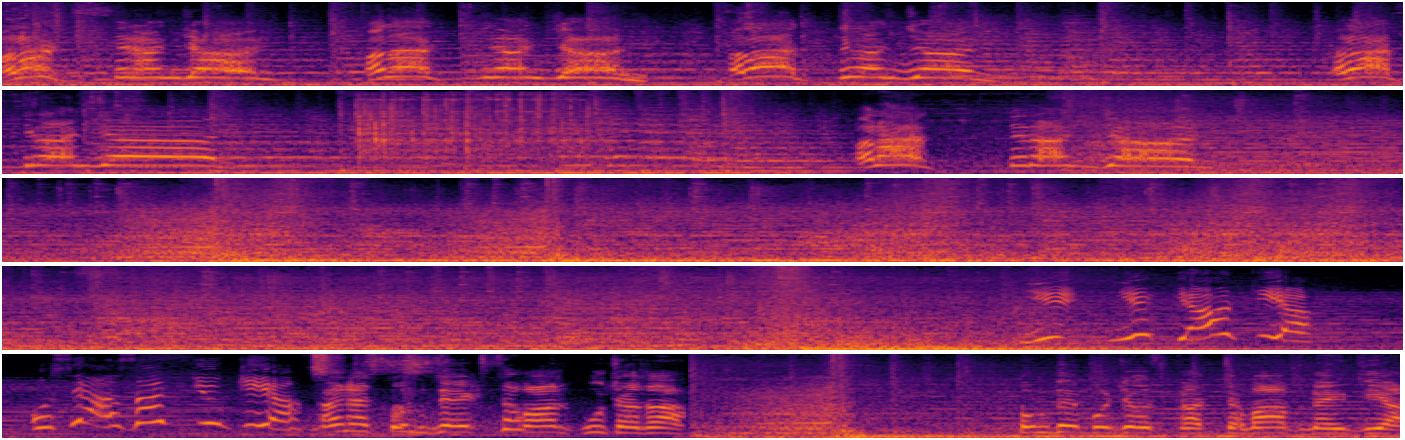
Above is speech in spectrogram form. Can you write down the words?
अलग निरंजन अलग निरंजन अलग निरंजन अलग निरंजन अलग निरंजन ये ये क्या किया? उसे आज़ाद क्यों किया? मैंने तुमसे एक सवाल पूछा था। तुमने मुझे उसका जवाब नहीं दिया।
